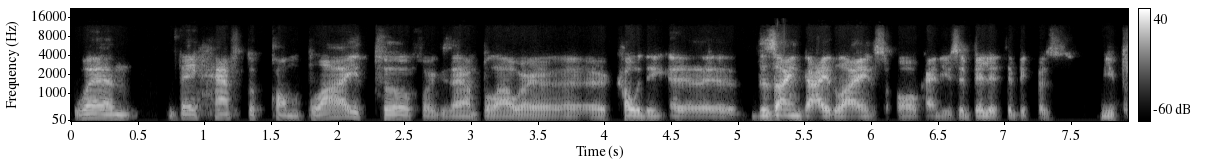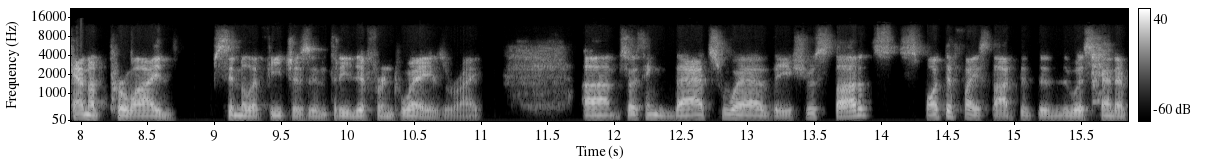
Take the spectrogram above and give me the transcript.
when they have to comply to, for example, our uh, coding uh, design guidelines or kind of usability because you cannot provide similar features in three different ways, right? Um, so I think that's where the issue starts. Spotify started it was kind of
